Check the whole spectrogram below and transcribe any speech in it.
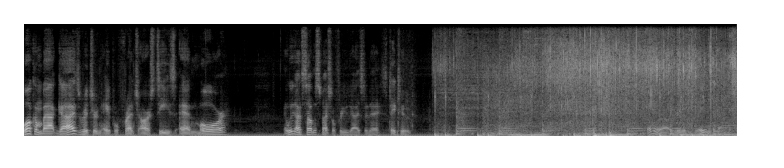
Welcome back, guys. Richard and April French RCs and more. And we got something special for you guys today. Stay tuned. Somewhere out here is Wayne's house.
